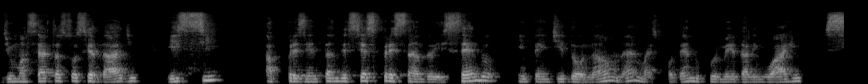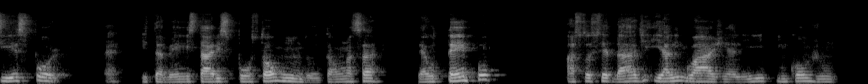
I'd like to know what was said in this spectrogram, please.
de uma certa sociedade e se apresentando e se expressando e sendo entendido ou não, né, mas podendo, por meio da linguagem, se expor né, e também estar exposto ao mundo. Então, essa, né, o tempo, a sociedade e a linguagem ali em conjunto.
